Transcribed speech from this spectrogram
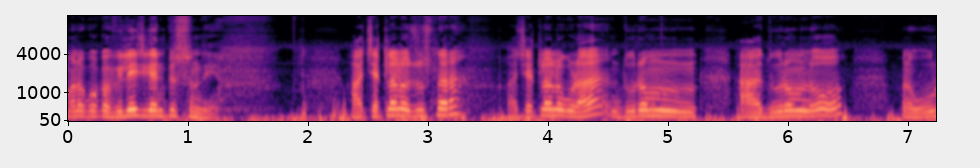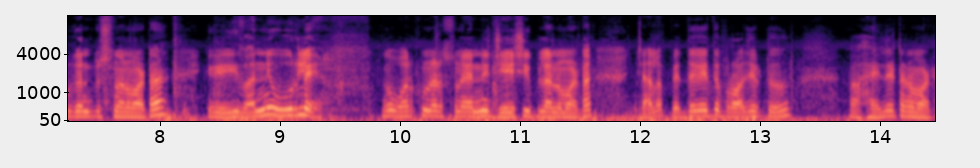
మనకు ఒక విలేజ్ కనిపిస్తుంది. ఆ చెట్లలో చూస్తున్నారా? ఆ చెట్లలో కూడా దూరం ఆ దూరంలో మన ఊరు కనిపిస్తుంది అనమాట ఇవన్నీ ఊర్లే. ఇంకా వర్క్ నడుస్తున్నాయి అన్ని జేసీపీలు అనమాట చాలా పెద్దగా అయితే ప్రాజెక్టు. హైలైట్ అనమాట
